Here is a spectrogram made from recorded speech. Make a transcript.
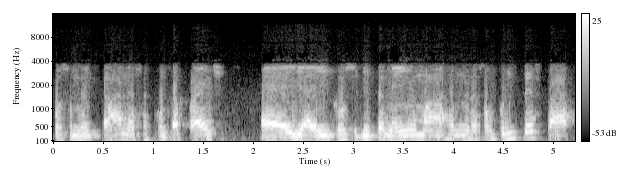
possamos entrar nessa contraparte e aí conseguir também uma remuneração por emprestar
